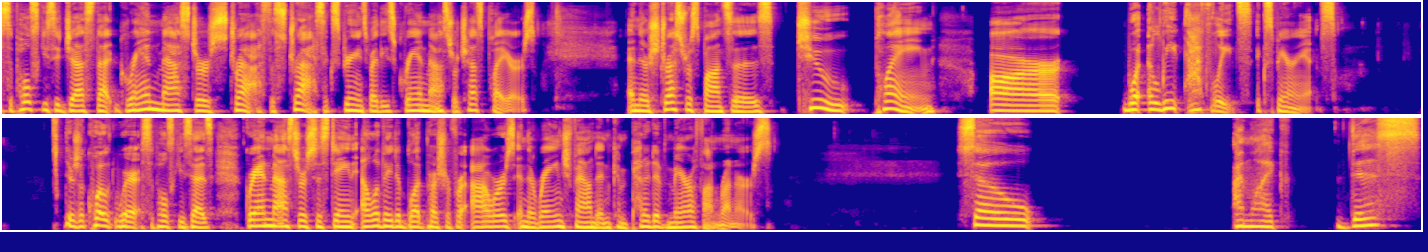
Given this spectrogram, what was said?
Sapolsky suggests that grandmaster stress, the stress experienced by these grandmaster chess players, and their stress responses to playing are what elite athletes experience. There's a quote where Sapolsky says, Grandmasters sustain elevated blood pressure for hours in the range found in competitive marathon runners. So I'm like, this,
